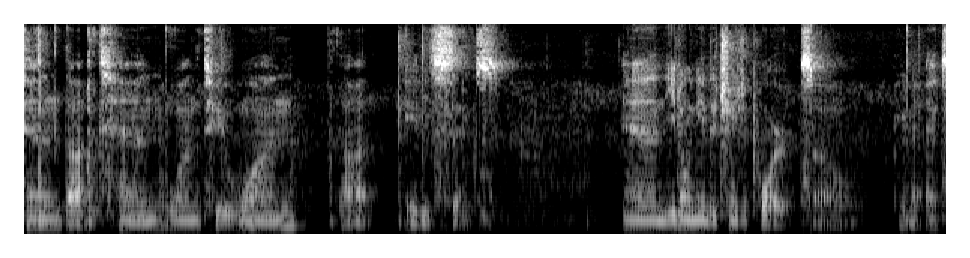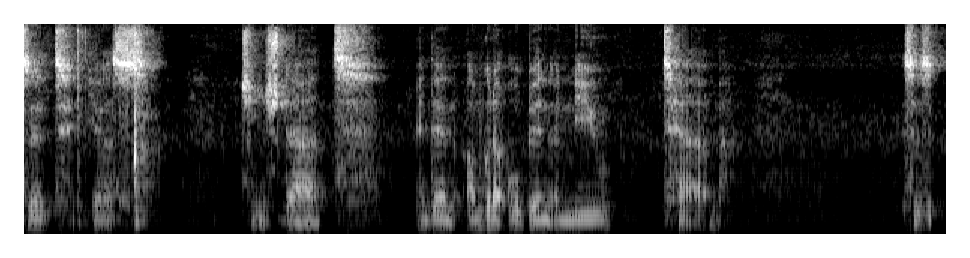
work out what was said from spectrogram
10.10.121.86 and you don't need to change the port so we're gonna exit yes change that. And then I'm gonna open a new tab. It says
